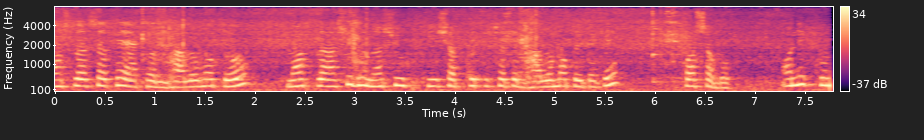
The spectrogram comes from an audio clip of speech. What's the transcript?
মশলার সাথে এখন ভালো মতো মশলা, শুধু না শুটকি সব কিছুর সাথে ভালো মতো এটাকে কষাবো। অনেকক্ষণ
